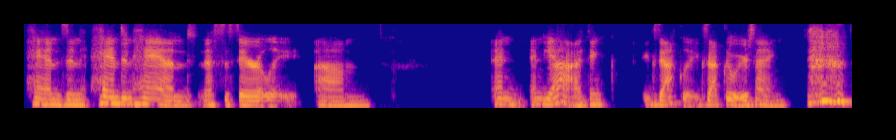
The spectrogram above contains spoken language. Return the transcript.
hands in hand in hand necessarily um, and and yeah i think exactly exactly what you're saying.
